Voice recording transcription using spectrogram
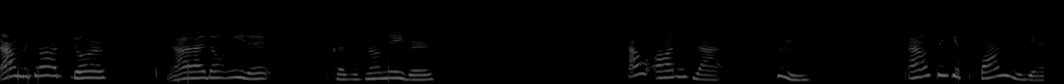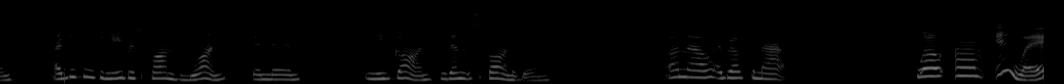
found the garage door. Now that I don't need it, because there's no neighbor. How odd is that? Hmm. I don't think it spawns again. I just think the neighbor spawns once, and then, and he's gone. He doesn't spawn again. Oh no, I broke the map. Well, um, anyway,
